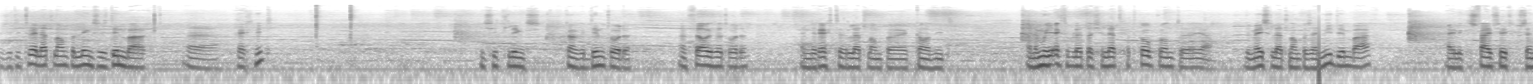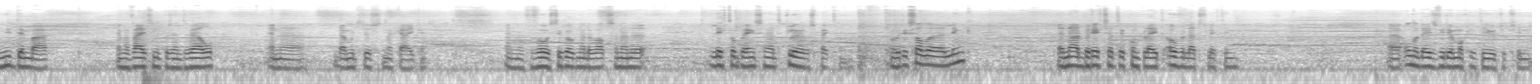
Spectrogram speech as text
Je ziet die twee ledlampen, links is dimbaar, uh, rechts niet. Je ziet links kan gedimd worden en fel gezet worden. En de rechter ledlamp kan het niet. En dan moet je echt op letten als je led gaat kopen, want uh, ja, de meeste ledlampen zijn niet dimbaar. Eigenlijk is 75% niet dimbaar en maar 25% wel. En uh, daar moet je dus naar kijken. En vervolgens natuurlijk ook naar de watts en de lichtopbrengst en het kleurenspectrum. Maar goed, ik zal de link naar het bericht zetten compleet over ledverlichting. onder deze video mocht je het in YouTube zien.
